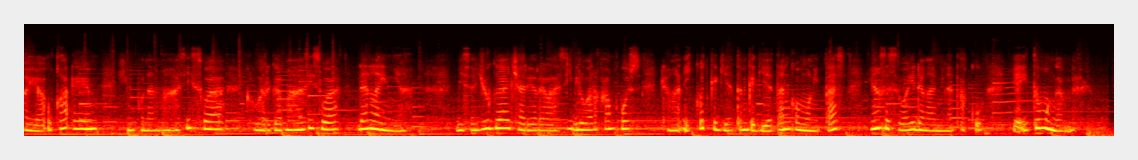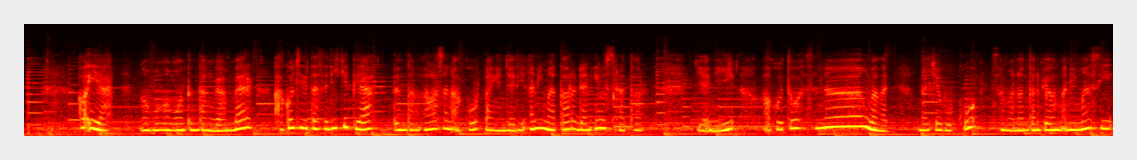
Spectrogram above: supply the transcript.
kayak UKM, himpunan mahasiswa, keluarga mahasiswa, dan lainnya. Bisa juga cari relasi di luar kampus dengan ikut kegiatan-kegiatan komunitas yang sesuai dengan minat aku, yaitu menggambar. Oh iya, ngomong-ngomong tentang gambar, aku cerita sedikit ya tentang alasan aku pengen jadi animator dan ilustrator. Jadi, aku tuh senang banget baca buku sama nonton film animasi,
